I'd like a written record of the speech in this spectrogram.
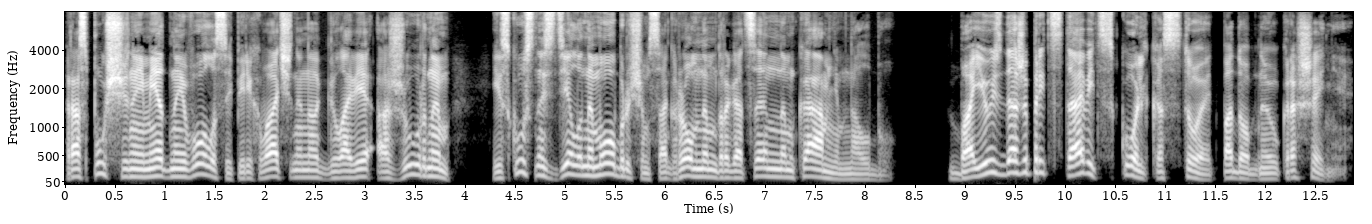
Распущенные медные волосы перехвачены на голове ажурным, искусно сделанным обручем с огромным драгоценным камнем на лбу. Боюсь даже представить, сколько стоит подобное украшение.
